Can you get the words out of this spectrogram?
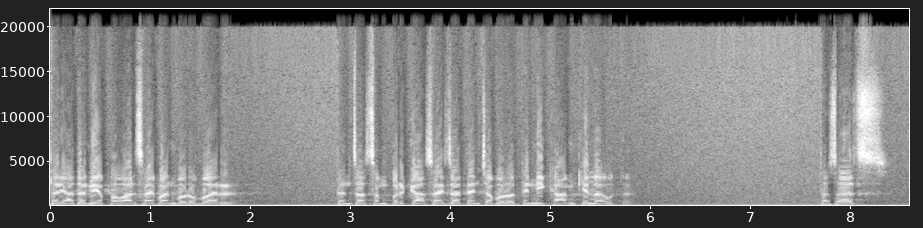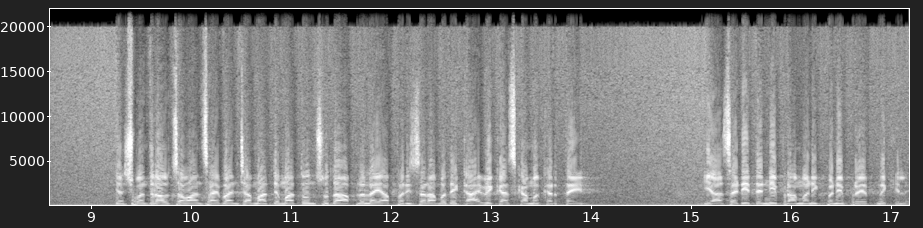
तरी आदरणीय पवार साहेबांबरोबर त्यांचा संपर्क असायचा त्यांच्याबरोबर त्यांनी काम केलं होतं. तसंच यशवंतराव चव्हाण साहेबांच्या माध्यमातून सुद्धा आपल्याला या परिसरामध्ये काय विकास कामं करता येईल यासाठी त्यांनी प्रामाणिकपणे प्रयत्न केले.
